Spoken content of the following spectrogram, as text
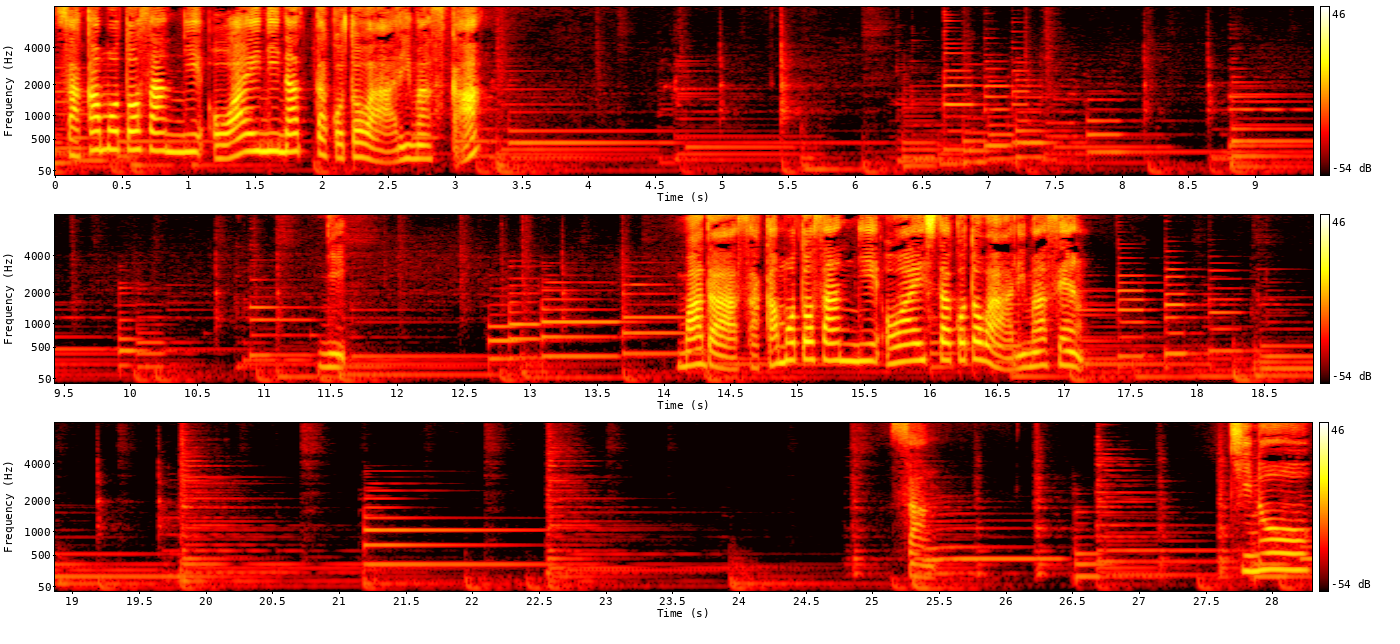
坂本さんにお会いになったことはありますか？2まだ坂本さんにお会いしたことはありません。3昨日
